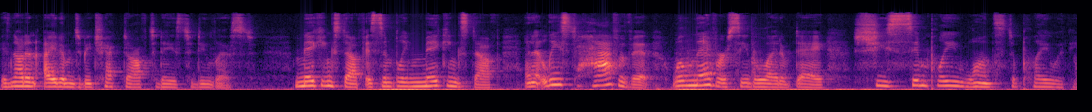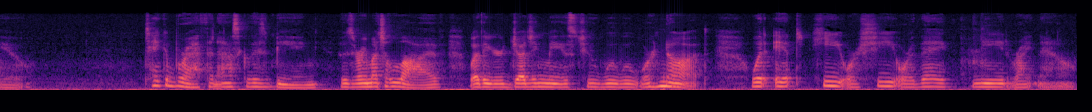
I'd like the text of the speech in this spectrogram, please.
is not an item to be checked off today's to do list. Making stuff is simply making stuff, and at least half of it will never see the light of day. She simply wants to play with you. Take a breath and ask this being, who's very much alive, whether you're judging me as too woo woo or not, what it, he, or she, or they need right now.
